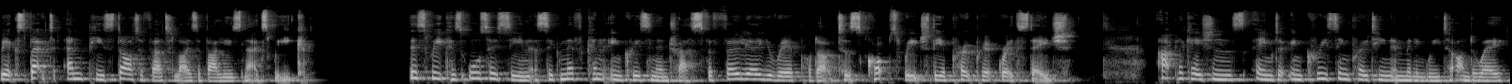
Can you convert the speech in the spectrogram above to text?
We expect NP starter fertiliser values next week. This week has also seen a significant increase in interest for foliar urea product as crops reach the appropriate growth stage. Applications aimed at increasing protein in milling wheat are underway,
